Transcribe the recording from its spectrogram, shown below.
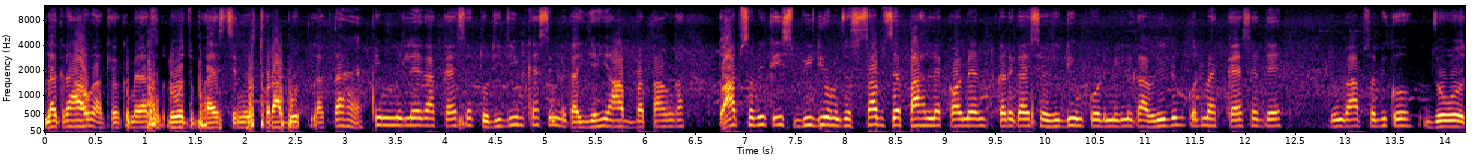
लग रहा होगा, क्योंकि मेरा रोज वॉइस चेंजेस थोड़ा बहुत लगता है। रिडीम मिलेगा कैसे? तो रिडीम कैसे मिलेगा, यही आप बताऊँगा। तो आप सभी के इस वीडियो में जो सबसे पहले कमेंट करेगा इसे रिडीम कोड मिलेगा। रिडीम कोड मैं कैसे दे? दूँगा आप सभी को। जो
